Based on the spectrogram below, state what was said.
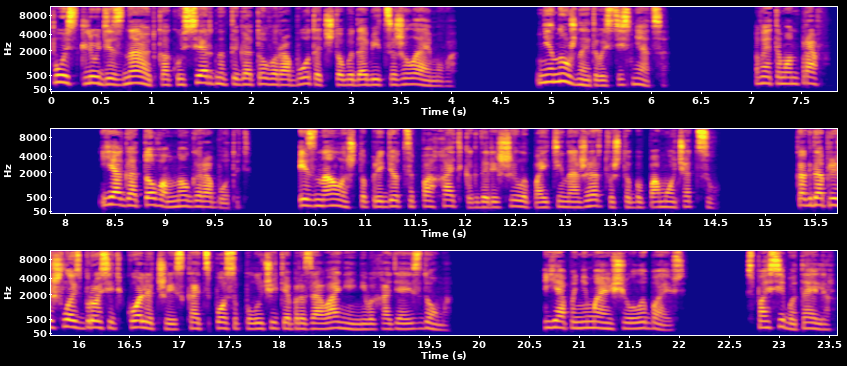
Пусть люди знают, как усердно ты готова работать, чтобы добиться желаемого. Не нужно этого стесняться. В этом он прав. Я готова много работать. И знала, что придется пахать, когда решила пойти на жертвы, чтобы помочь отцу когда пришлось бросить колледж и искать способ получить образование, не выходя из дома. Я понимающе улыбаюсь. Спасибо, Тайлер.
